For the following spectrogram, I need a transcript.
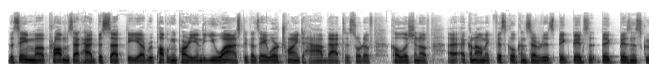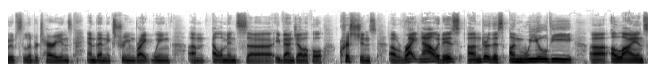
the same uh, problems that had beset the uh, Republican Party in the U.S. because they were trying to have that uh, sort of coalition of economic, fiscal conservatives, big business, big business groups, libertarians, and then extreme right wing um, elements, evangelical Christians. right now, it is under this unwieldy alliance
